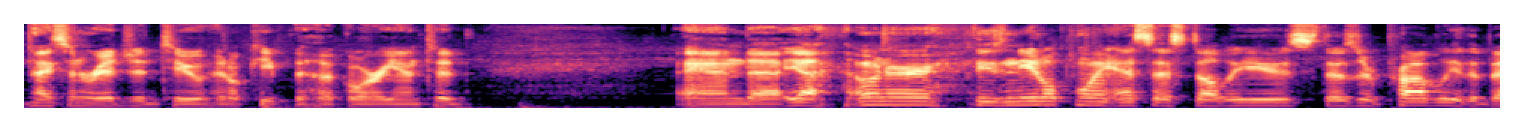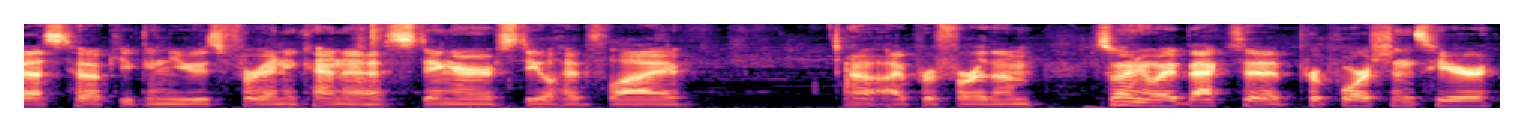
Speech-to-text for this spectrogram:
nice and rigid too. It'll keep the hook oriented. And uh, yeah, owner, these needlepoint SSWs, those are probably the best hook you can use for any kind of stinger, steelhead fly. Uh, I prefer them. So anyway, back to proportions here.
